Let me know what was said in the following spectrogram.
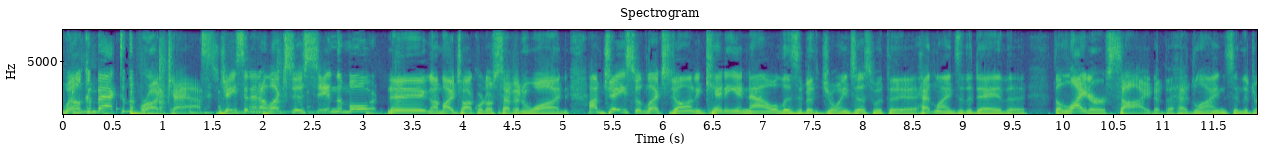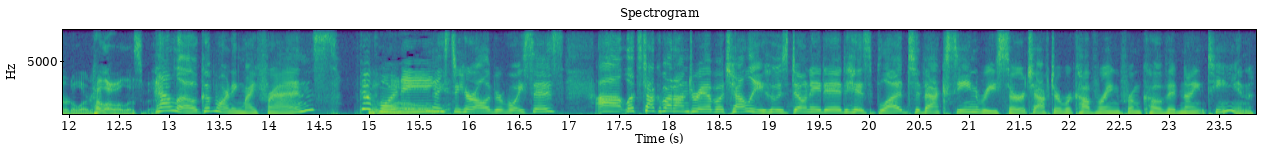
Welcome back to the broadcast. Jason and Alexis in the morning on My Talk 1071. I'm Jason, Lex, Dawn, and Kenny, and now Elizabeth joins us with the headlines of the day, the, the lighter side of the headlines in the Dirt Alert. Hello, Elizabeth. Hello, good morning, my friends. Good morning. Nice to hear all of your voices. Uh, let's talk about Andrea Bocelli, who's donated his blood to vaccine research after recovering from COVID 19.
